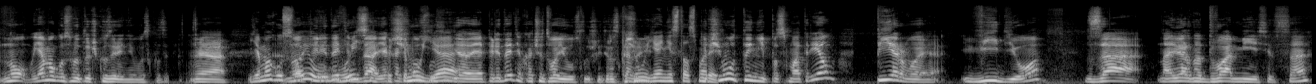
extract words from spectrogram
ну, я могу свою точку зрения высказать. Э, Я могу но свою перед этим, выяснить, да, я почему, хочу я, я, я перед этим хочу твою услышать. Расскажи. почему я не стал смотреть. Почему ты не посмотрел первое видео за, наверное, два месяца?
